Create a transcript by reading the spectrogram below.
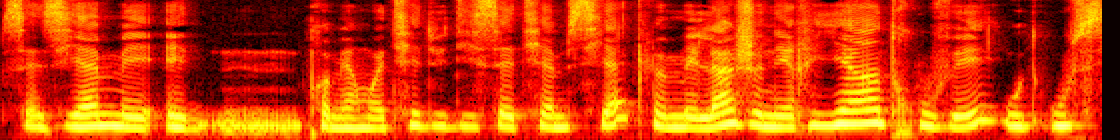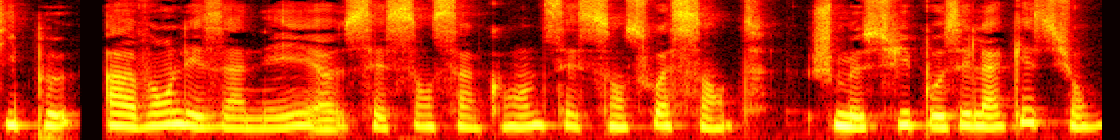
16e et, mm, première moitié du 17e siècle, mais là je n'ai rien trouvé, ou, ou, si peu, avant les années 1650, euh, 1660. Je me suis posé la question,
